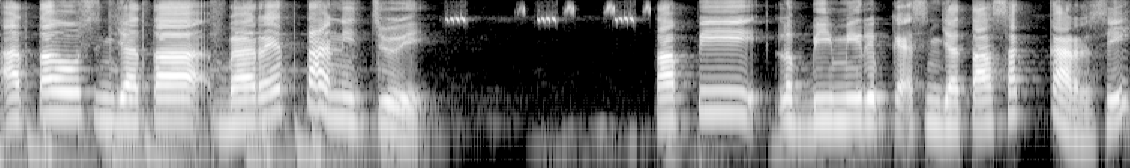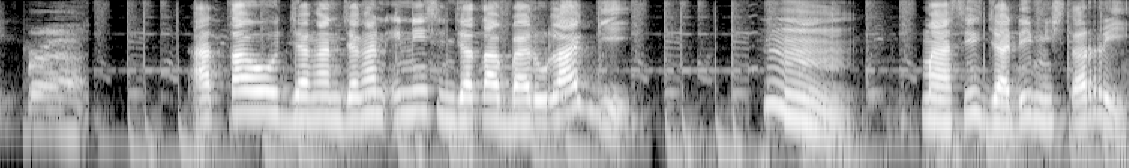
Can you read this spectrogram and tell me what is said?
atau senjata bareta nih cuy? Tapi lebih mirip kayak senjata sekar sih. Atau jangan-jangan ini senjata baru lagi? Hmm, masih jadi misteri.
